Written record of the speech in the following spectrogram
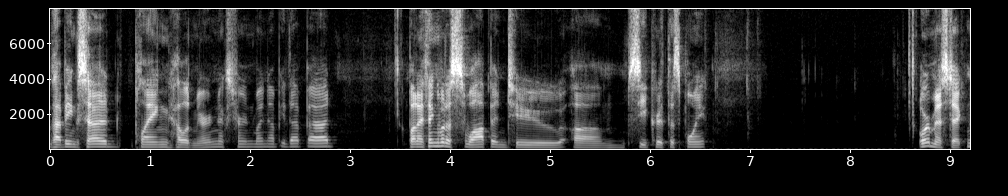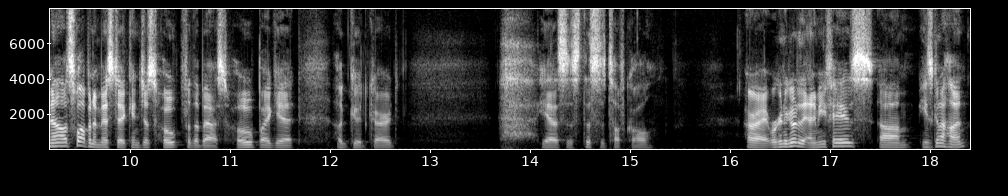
That being said, playing Hallowed Mirror next turn might not be that bad. But I think I'm going to swap into um, Seeker at this point. Or Mystic. No, I'll swap into Mystic and just hope for the best. Hope I get a good card. yeah, this is this is a tough call. All right, we're going to go to the enemy phase. Um, he's going to hunt.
